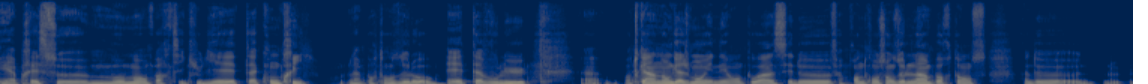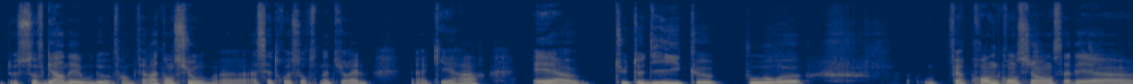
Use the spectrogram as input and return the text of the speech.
Et après ce moment particulier, tu as compris l'importance de l'eau et tu as voulu, euh, en tout cas un engagement est né en toi, c'est de faire prendre conscience de l'importance de, de, de, sauvegarder ou de, faire attention euh, à cette ressource naturelle euh, qui est rare. Et tu te dis que pour euh, faire prendre conscience à des, euh,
